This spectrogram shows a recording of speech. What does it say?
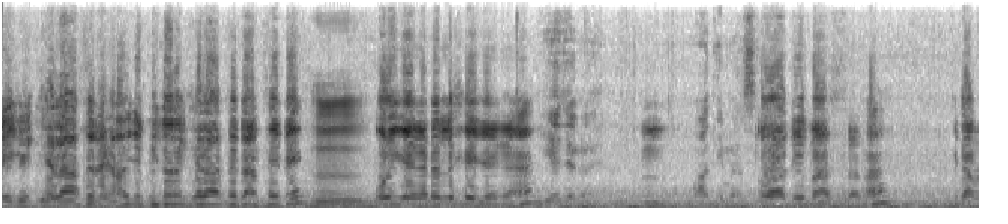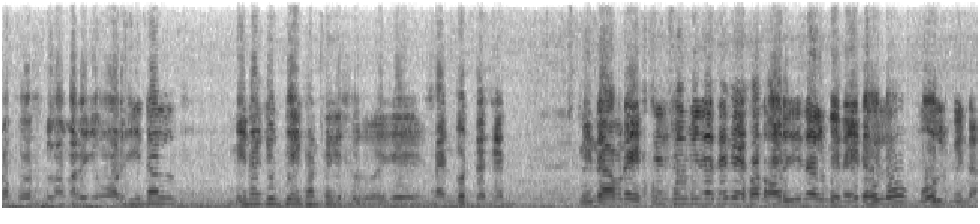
এই যে ঘেরা আছে দেখেন ওই যে ভিতরে ঘেরা আছে ডান সাইডে? হুম। ওই জায়গাটা হলো সেই জায়গা হ্যাঁ? ये হ্যাঁ? এটা আমরা করলাম, আর এই যে অরিজিনাল মিনা কিন্তু এখান থেকে শুরু। এই যে সাইনবোর্ড দেখেন, মিনা আমরা এক্সটেনশন মিনা থেকে এখন অরিজিনাল মিনা, এটা হলো মূল মিনা।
